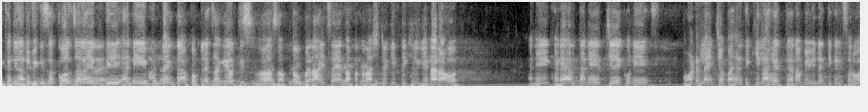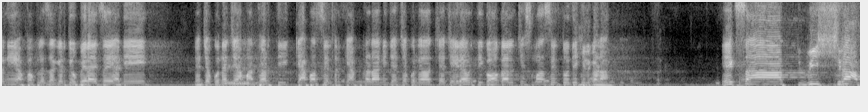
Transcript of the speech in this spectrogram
ठिकाणी नाणेफेकीचा कॉल झाला अगदी आणि पुन्हा एकदा आपापल्या जागेवरती सप्त उभे राहायचं आहे. आपण राष्ट्रगीत देखील घेणार आहोत. आणि खऱ्या अर्थाने जे कोणी बॉर्डर लाईनच्या बाहेर देखील आहेत त्यांना मी विनंती करी सर्वांनी आपापल्या जागेवरती उभे राहायचंय आणि ज्याच्या कोणाच्या माथ्यावरती कॅप असेल तर कॅप काढा आणि ज्याच्या कोणाच्या चेहऱ्यावरती गॉगल चष्मा असेल तो देखील काढा. एक साथ विश्राम.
